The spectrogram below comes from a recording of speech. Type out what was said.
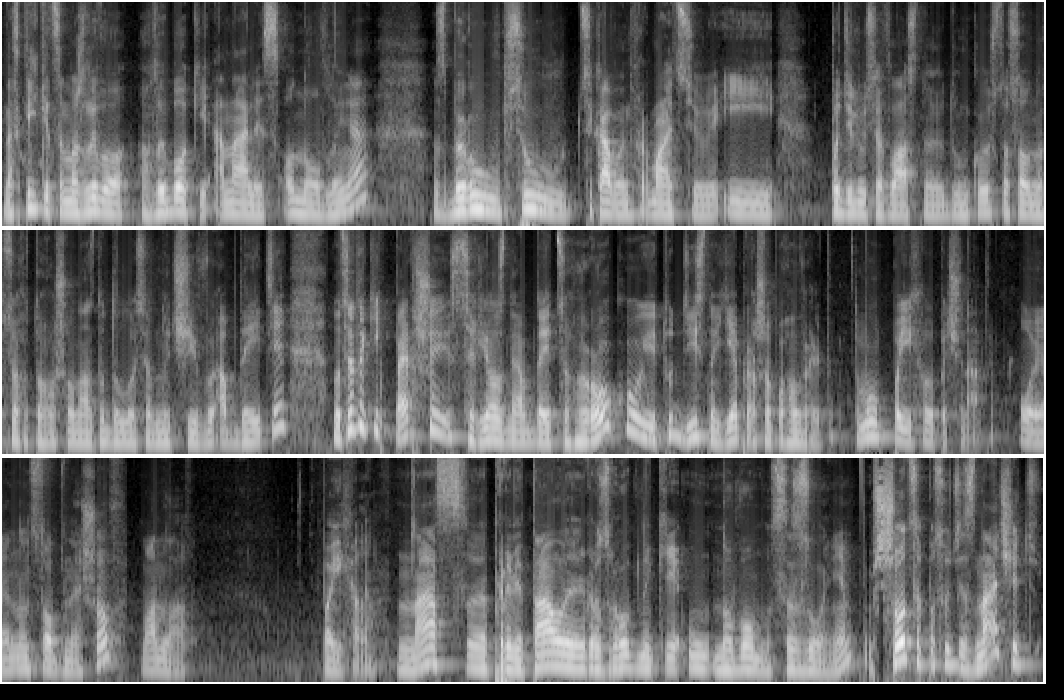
наскільки це можливо, глибокий аналіз оновлення. Зберу всю цікаву інформацію і поділюся власною думкою стосовно всього того, що у нас додалося вночі в апдейті. Ну це такий перший серйозний апдейт цього року, і тут дійсно є про що поговорити. Тому поїхали починати. Ой, я нон-стоп знайшов. One love. Поїхали. Нас е, привітали розробники у новому сезоні. Що це по суті значить?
